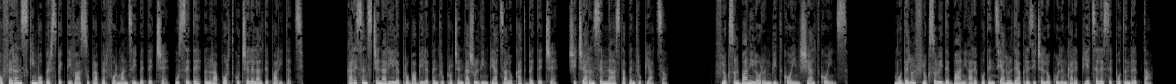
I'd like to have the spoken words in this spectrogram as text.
Oferă în schimb o perspectivă asupra performanței BTC, USD, în raport cu celelalte parități. Care sunt scenariile probabile pentru procentajul din piață alocat BTC și ce ar însemna asta pentru piață? Fluxul banilor în Bitcoin și altcoins. Modelul fluxului de bani are potențialul de a prezice locul în care piețele se pot îndrepta.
